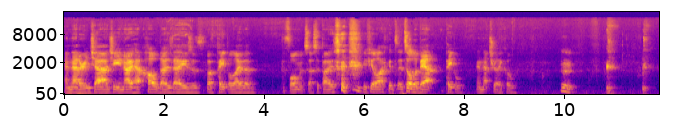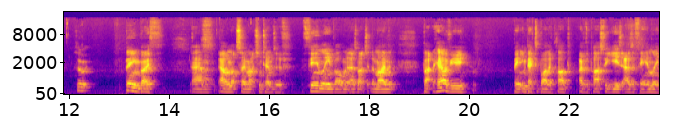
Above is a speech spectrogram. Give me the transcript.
and that are in charge, you know how hold those values of, of people over performance. I suppose if you like, it's it's all about people, and that's really cool. Hmm. So, being both um, Al, not so much in terms of family involvement as much at the moment, but how have you been impacted by the club over the past few years as a family?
